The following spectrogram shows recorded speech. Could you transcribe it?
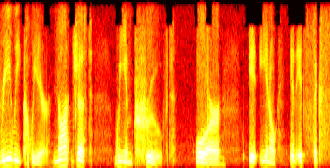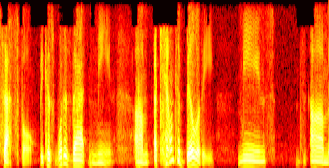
really clear, not just we improved or it you know it, it's successful because what does that mean um, accountability means um,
